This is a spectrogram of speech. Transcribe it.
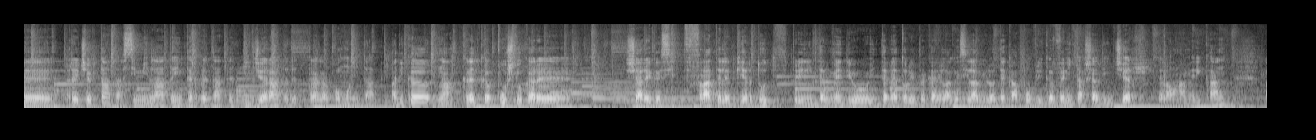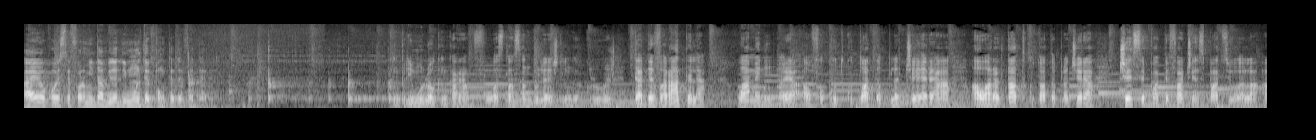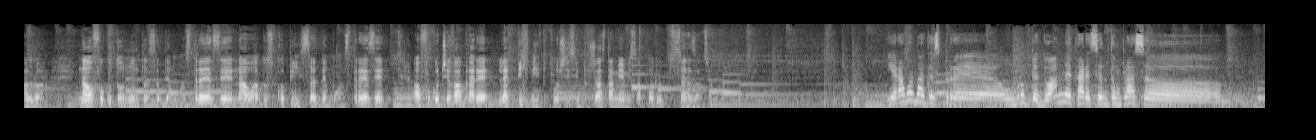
receptată, asimilată, interpretată, digerată de întreaga comunitate. Adică, na, cred că puștiu care și-a regăsit fratele pierdut prin intermediul internetului pe care l-a găsit la biblioteca publică, venit așa din cer de la un american, aia e o poveste formidabilă din multe puncte de vedere. În primul loc în care am fost, la Sândulești, lângă Cluj, de adevăratele Oamenii ăia au făcut cu toată plăcerea, au arătat cu toată plăcerea ce se poate face în spațiul ăla al lor. N-au făcut o nuntă să demonstreze, n-au adus copiii să demonstreze, au făcut ceva care le-a tihnit, pur și simplu. Și asta mie mi s-a părut senzațional. Era vorba despre un grup de doamne care se întâmpla să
